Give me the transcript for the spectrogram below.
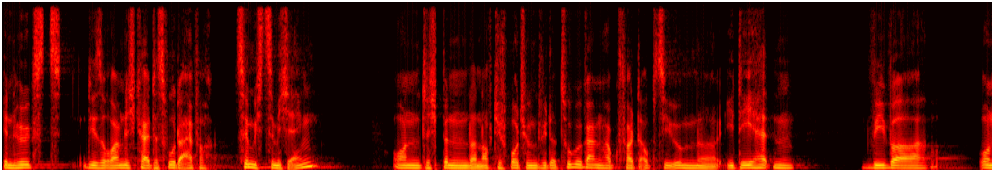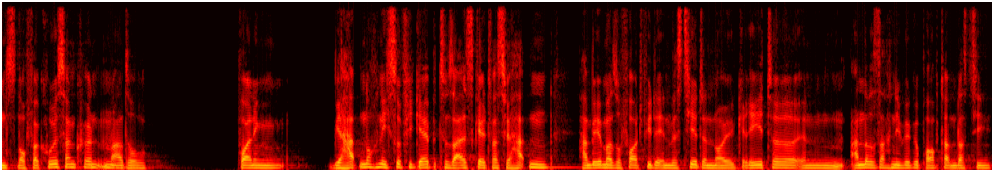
in Höchst diese Räumlichkeit, das wurde einfach ziemlich, ziemlich eng. Und ich bin dann auf die Sportjugend wieder zugegangen, habe gefragt, ob sie irgendeine Idee hätten, wie wir uns noch vergrößern könnten. Also vor allen Dingen wir hatten noch nicht so viel Geld, beziehungsweise alles Geld, was wir hatten, haben wir immer sofort wieder investiert in neue Geräte, in andere Sachen, die wir gebraucht haben, dass die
